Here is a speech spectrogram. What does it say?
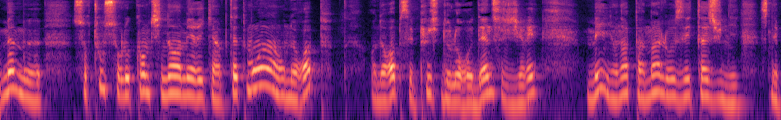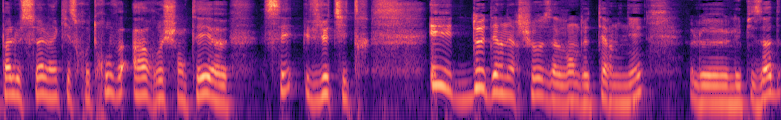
même surtout sur le continent américain, peut-être moins en Europe, en Europe, c'est plus de l'eurodance, je dirais, mais il y en a pas mal aux États-Unis. Ce n'est pas le seul hein, qui se retrouve à rechanter euh, ces vieux titres. Et deux dernières choses avant de terminer l'épisode.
